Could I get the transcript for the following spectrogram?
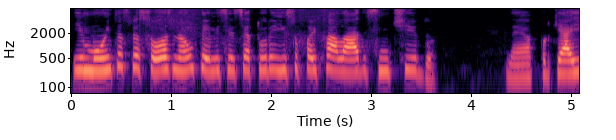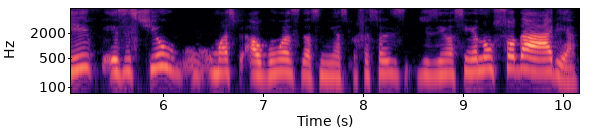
e muitas pessoas não têm licenciatura, e isso foi falado e sentido né? Porque aí existiam umas, algumas das minhas professoras diziam assim, eu não sou da área.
